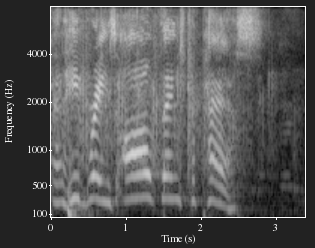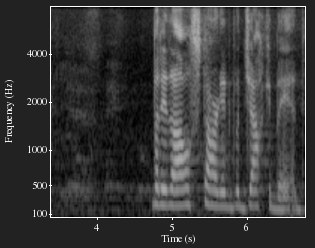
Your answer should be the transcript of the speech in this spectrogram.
And he brings all things to pass. But it all started with Jochebed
